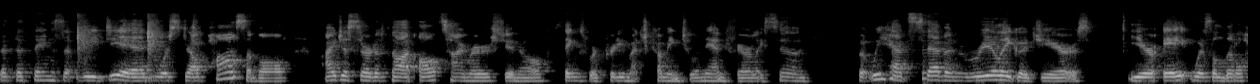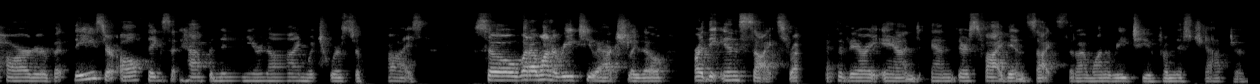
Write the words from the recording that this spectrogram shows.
that the things that we did were still possible. I just sort of thought Alzheimer's, you know, things were pretty much coming to an end fairly soon. But we had seven really good years. Year eight was a little harder, but these are all things that happened in year nine, which were a surprise. So, what I want to read to you actually, though, are the insights right at the very end. And there's five insights that I want to read to you from this chapter.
